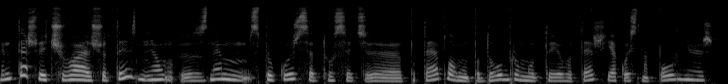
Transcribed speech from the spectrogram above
Він теж відчуває, що ти з, ньом, з ним спілкуєшся досить е, по-теплому, по-доброму, ти його теж якось наповнюєш.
